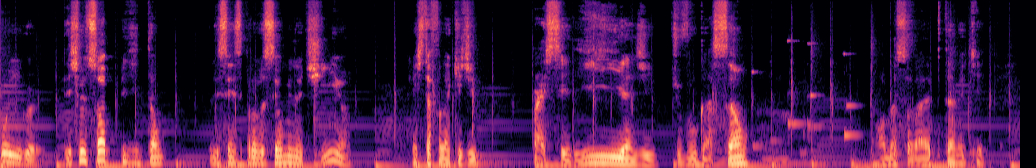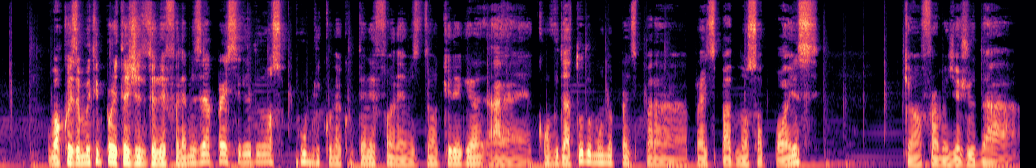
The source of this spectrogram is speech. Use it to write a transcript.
Ô Igor, deixa eu só pedir então licença para você um minutinho. A gente tá falando aqui de parceria, de divulgação. Olha o meu celular apitando aqui uma coisa muito importante do Telefonemas é a parceria do nosso público né, com o Telefonemas. Então eu queria é, convidar todo mundo a participar, participar do nosso Apoia-se, que é uma forma de ajudar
